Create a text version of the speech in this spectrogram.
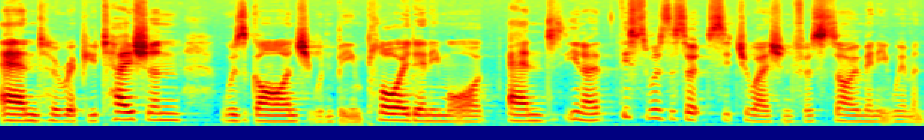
And her reputation was gone. She wouldn't be employed anymore. And, you know, this was the situation for so many women.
